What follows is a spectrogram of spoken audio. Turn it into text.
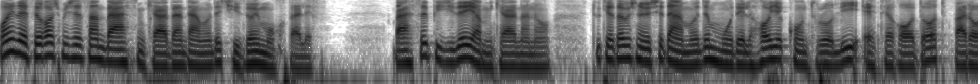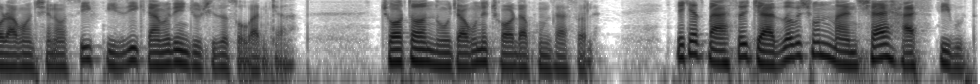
با این رفیقاش میشستن بحث می‌کردن در مورد چیزهای مختلف. بحثای پیچیده هم می‌کردن و تو کتابش نوشته در مورد مدل های کنترلی اعتقادات فراروانشناسی فیزیک در مورد اینجور چیزا صحبت می‌کردن. چهار تا نوجوان 14 15 ساله. یکی از بحث‌های جذابشون منشأ هستی بود.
